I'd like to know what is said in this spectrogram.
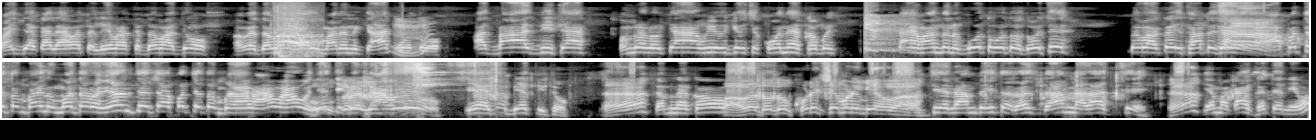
ભાગ્યા કાલે આવા તો લેવા કે દવા દો. હવે દવા વાળું મારે ને ક્યાંક હતો. આજ બાજી ત્યાં ભમલાલો ક્યાં વયો ગયો છે કોને ખબર? કાંઈ વાંધો ને ગોતવો તો ધોચે છે દવા કઈ થાટે છે? આ પચ્ચતમ ભાઈ નું મોઢામાં વેણ છે આ પચ્ચતમ ભાઈ આવો આવો જેથી કરીને આવો. એ તો બેસી છો તમને કહો? હવે તો તો ખોડી છે મળી બેહવા છે નામ તો ઈ તો રસ રામ ના રાજ છે. હે? એમાં કાઈ ઘટે નહીં હો.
